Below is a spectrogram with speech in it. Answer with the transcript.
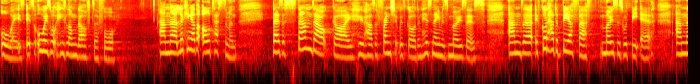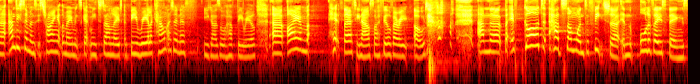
always. It's always what He's longed after for. And uh, looking at the Old Testament, there's a standout guy who has a friendship with God, and his name is Moses. And uh, if God had a BFF, Moses would be it. And uh, Andy Simmons is trying at the moment to get me to download a BeReal account. I don't know if you guys all have BeReal. Uh, I am hit 30 now, so I feel very old. and, uh, but if God had someone to feature in all of those things,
